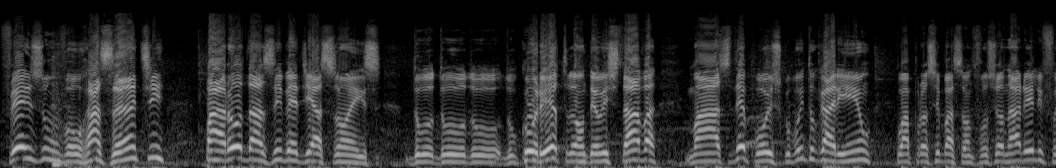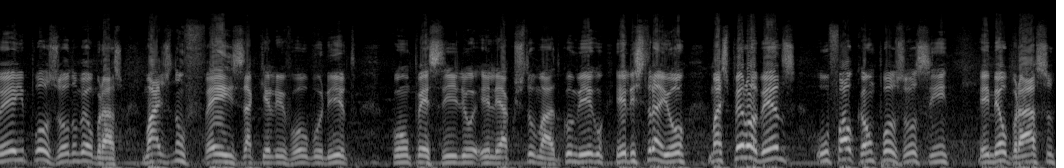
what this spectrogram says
Fez um voo rasante, parou das imediações do, do, do, do Coreto, onde eu estava, mas depois, com muito carinho, com a aproximação do funcionário, ele foi e pousou no meu braço. Mas não fez aquele voo bonito com o Pecílio, ele é acostumado comigo, ele estranhou, mas pelo menos o Falcão pousou sim em meu braço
